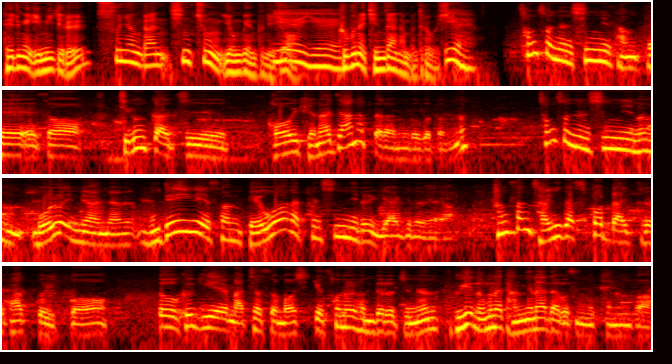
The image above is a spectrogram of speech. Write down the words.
대중의 이미지를 수년간 심층 연구한 분이죠. 예, 예. 그분의 진단 한번 들어보시죠. 예. 청소년 심리 상태에서 지금까지 거의 변하지 않았다라는 거거든요. 청소년 심리는 뭘로 의미하냐면 무대 위에 선 배우와 같은 심리를 이야기를 해요. 항상 자기가 스포트라이트를 받고 있고 또 거기에 맞춰서 멋있게 손을 흔들어주면 그게 너무나 당연하다고 생각하는 거.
